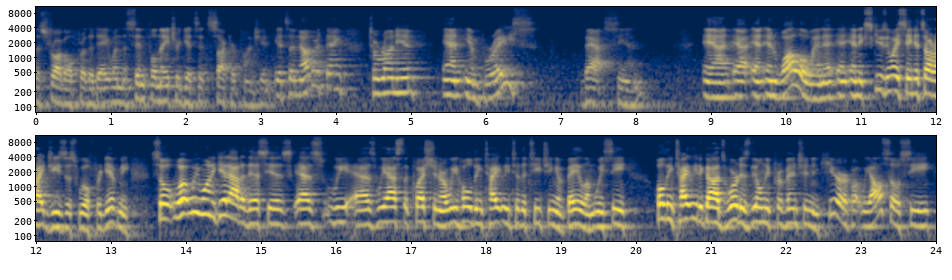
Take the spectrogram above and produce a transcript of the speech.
the struggle for the day when the sinful nature gets its sucker punch in. It's another thing to run in and embrace that sin and, and, and wallow in it and, and excuse away, saying, It's all right, Jesus will forgive me. So, what we want to get out of this is as we, as we ask the question, Are we holding tightly to the teaching of Balaam? We see holding tightly to God's word is the only prevention and cure, but we also see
